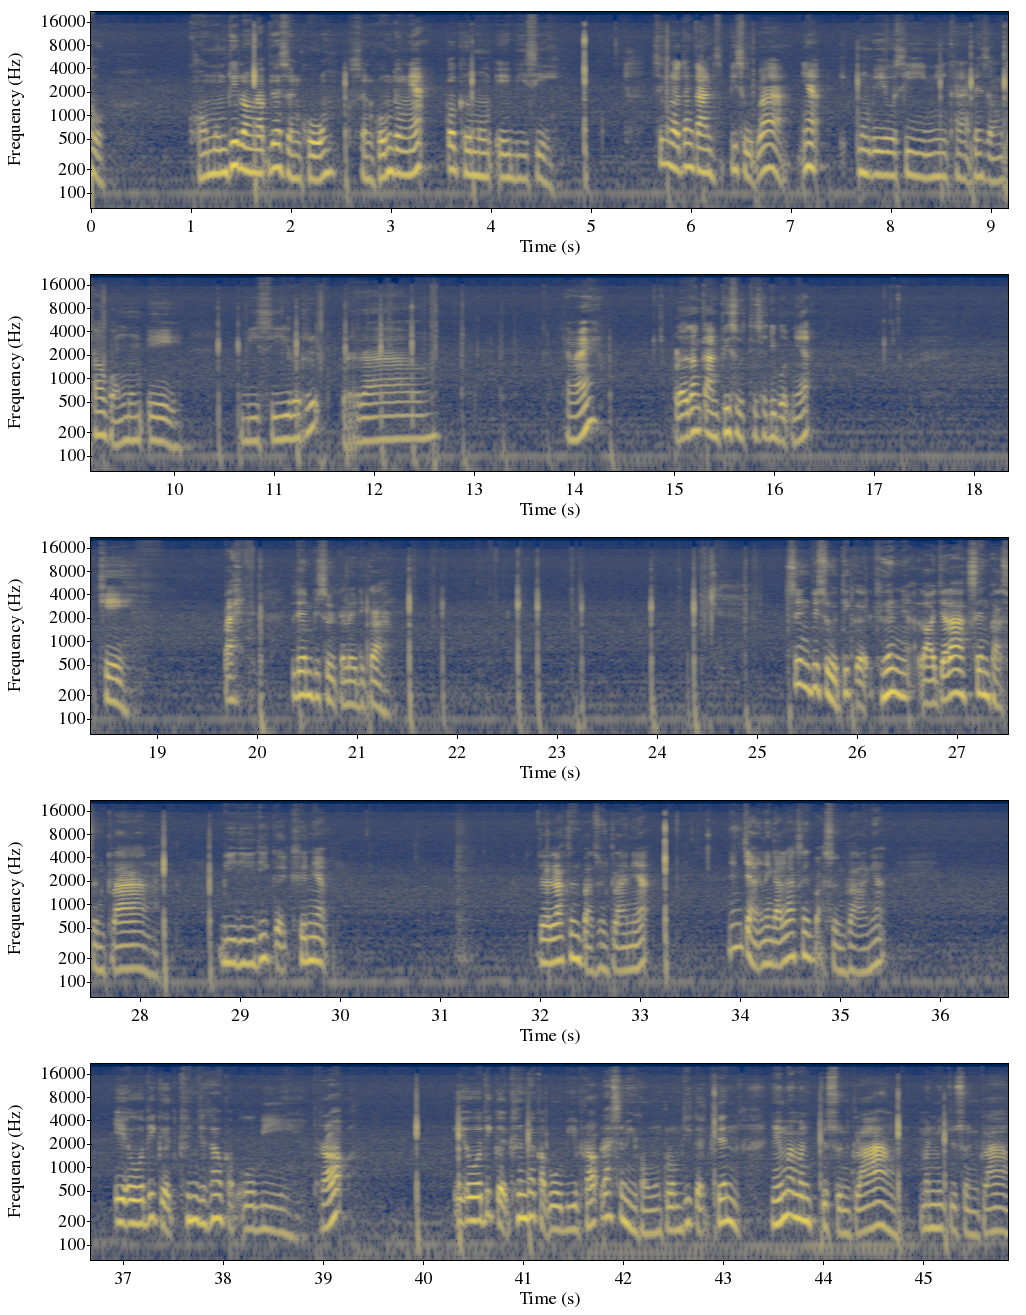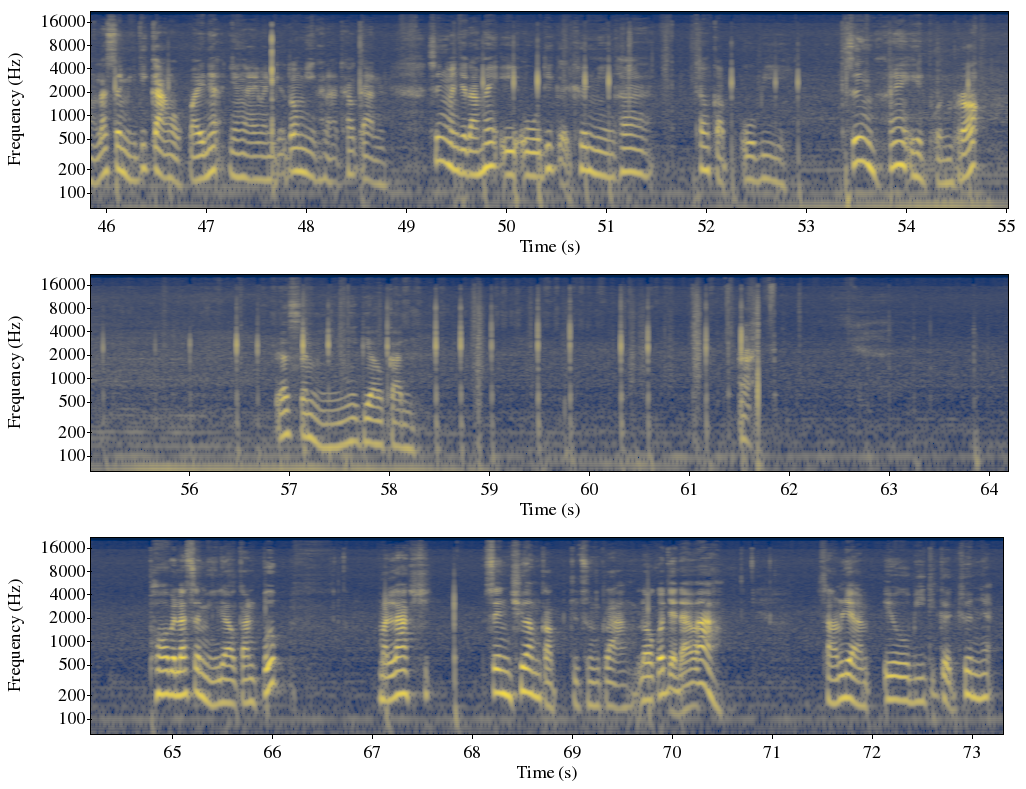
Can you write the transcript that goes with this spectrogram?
ของมุมที่รองรับด้วยส่วนโค้ง ส่วนโค้งตรงเนี้ยก็คือมุม A B C ซึ่งเราต้องการพิสูจน์ว่าเนี่ยมุม AOC มีขนาดเป็นสองเท่าของมุม A BC หรือเปล่า ใช่ไหมเราต้องการพิสูจน์ทฤษฎีบทเนี้ยโอเค ไป เริ่มพิสูจน์กันเลยดีกว่า ซึ่งพิสูจน์ที่เกิดขึ้นเนี่ย เราจะลากเส้นผ่าศูนย์กลาง BD ที่เกิดขึ้นเนี่ย จะลากเส้นผ่าศูนย์กลางเนี้ย เนื่องจากในการลากเส้นผ่าศูนย์กลางเนี่ย AO ที่เกิดขึ้นจะเท่ากับ OB เพราะ AO ที่เกิดขึ้นเท่ากับ OB เพราะรัศมีของวงกลมที่เกิดขึ้นในเมื่อมันจุดศูนย์กลาง มันมีจุดศูนย์กลาง รัศมีที่กลางออกไปเนี่ยยังไงมันจะต้องมีขนาดเท่ากัน ซึ่งมันจะทำให้ AO ที่เกิดขึ้นมีค่าเท่ากับ OB ซึ่งให้เหตุผลเพราะ รัศมีเดียวกันอะพอเป็นรัศมีเดียวกันปุ๊บ มันลาก เส้นเชื่อมกับจุดศูนย์กลาง เราก็จะได้ว่า สามเหลี่ยม AOB ที่เกิดขึ้นเนี่ย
